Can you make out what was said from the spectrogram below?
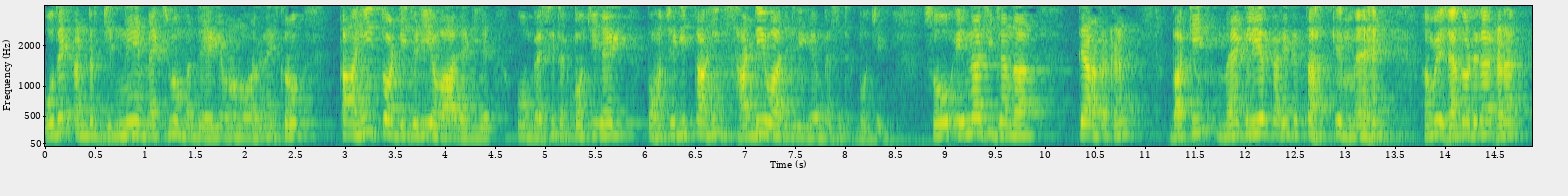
ਉਹਦੇ ਅੰਡਰ ਜਿੰਨੇ ਮੈਕਸਿਮਮ ਬੰਦੇ ਹੈਗੇ ਉਹਨਾਂ ਨੂੰ ਆਰਗੇਨਾਈਜ਼ ਕਰੋ। ਤਾਂ ਹੀ ਤੁਹਾਡੀ ਜਿਹੜੀ ਆਵਾਜ਼ ਹੈਗੀ ਹੈ ਉਹ ਐਮਬੈਸੀ ਤੱਕ ਪਹੁੰਚੀ ਜਾਏਗੀ, ਪਹੁੰਚੇਗੀ, ਤਾਂ ਹੀ ਸਾਡੀ ਆਵਾਜ਼ ਜਿਹੜੀ ਹੈ ਐਮਬੈਸੀ ਤੱਕ ਪਹੁੰਚੇਗੀ। ਸੋ ਇਹਨਾਂ ਚੀਜ਼ਾਂ ਦਾ ਧਿਆਨ ਰੱਖਣਾ। ਬਾਕੀ ਮੈਂ ਕਲੀਅਰ ਕਰ ਹੀ ਦਿੱਤਾ ਕਿ ਮੈਂ ਹਮੇਸ਼ਾ ਤੁਹਾਡੇ ਨਾਲ ਖੜਾ ਗ-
